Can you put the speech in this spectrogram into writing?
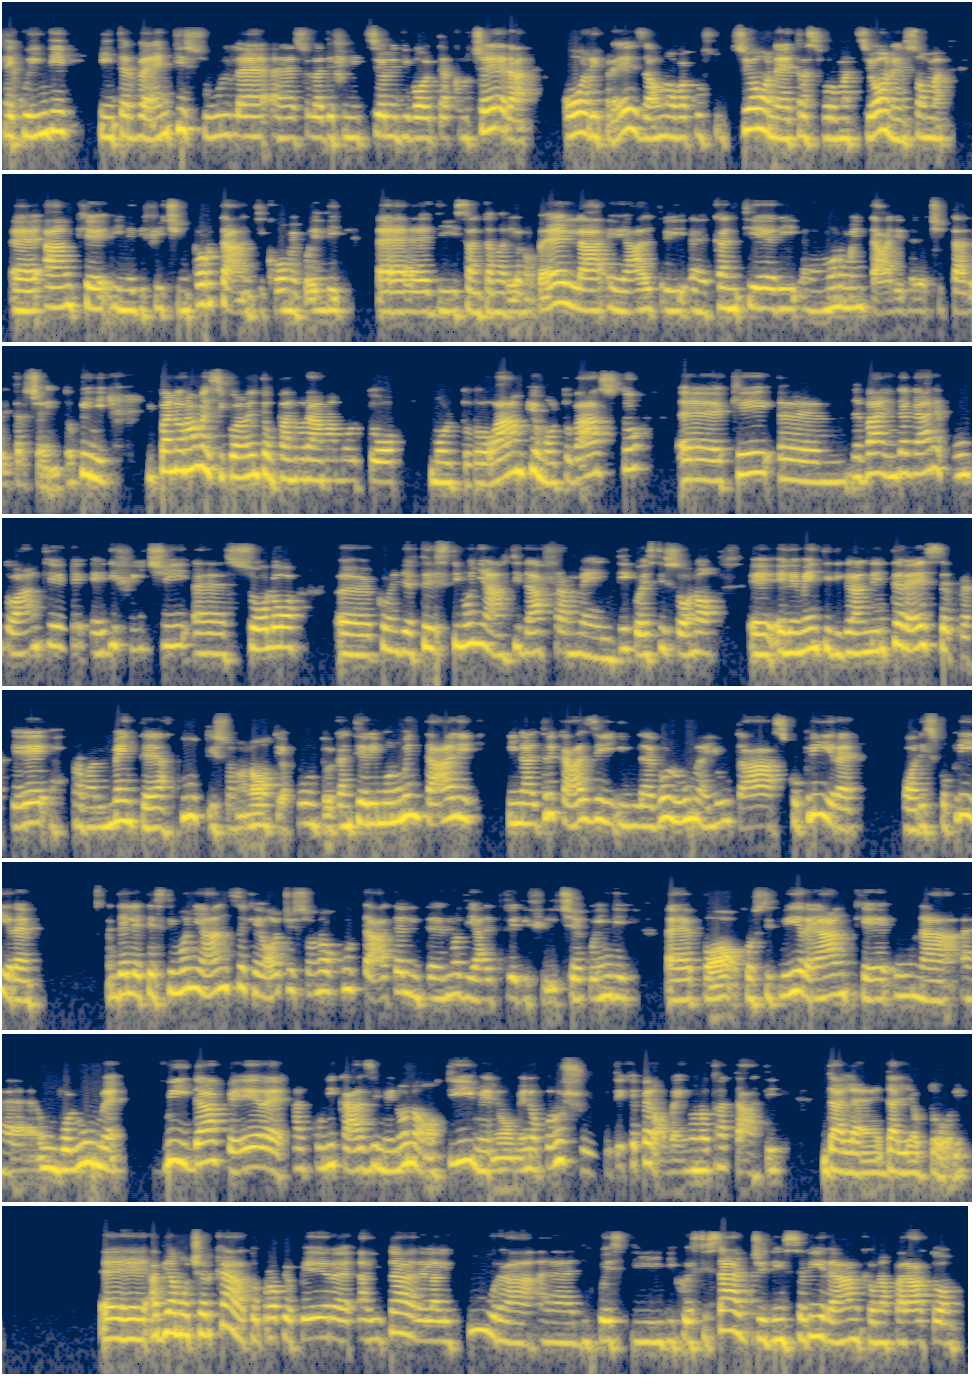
e quindi interventi sul, eh, sulla definizione di volte a crociera o ripresa o nuova costruzione, trasformazione, insomma, eh, anche in edifici importanti come quelli eh, di Santa Maria Novella e altri eh, cantieri eh, monumentali delle città del Trecento. Quindi il panorama è sicuramente un panorama molto, molto ampio, molto vasto, eh, che eh, va a indagare appunto anche edifici eh, solo eh, come dire, testimoniati da frammenti. Questi sono eh, elementi di grande interesse perché probabilmente a tutti sono noti appunto i cantieri monumentali, in altri casi il volume aiuta a scoprire o a riscoprire delle testimonianze che oggi sono occultate all'interno di altri edifici e quindi eh, può costituire anche una, eh, un volume guida per alcuni casi meno noti, meno, meno conosciuti, che però vengono trattati dal, dagli autori. Eh, abbiamo cercato proprio per aiutare la lettura eh, di, questi, di questi saggi di inserire anche un apparato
